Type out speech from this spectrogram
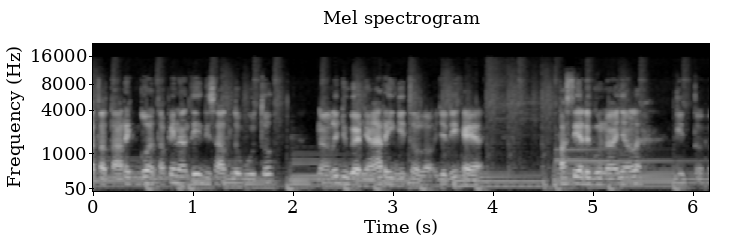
nggak tertarik gue tapi nanti di saat lu butuh nah lu juga nyari gitu loh. Jadi kayak pasti ada gunanya lah gitu.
